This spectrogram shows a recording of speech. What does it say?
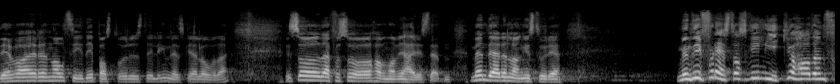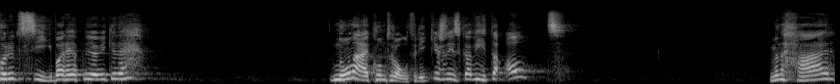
Det var en allsidig pastorstilling, det skal jeg love deg. Så Derfor så havna vi her isteden. Men det er en lang historie. Men de fleste av oss vi liker jo å ha den forutsigbarheten, gjør vi ikke det? Noen er kontrollfriker, så de skal vite alt. Men her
